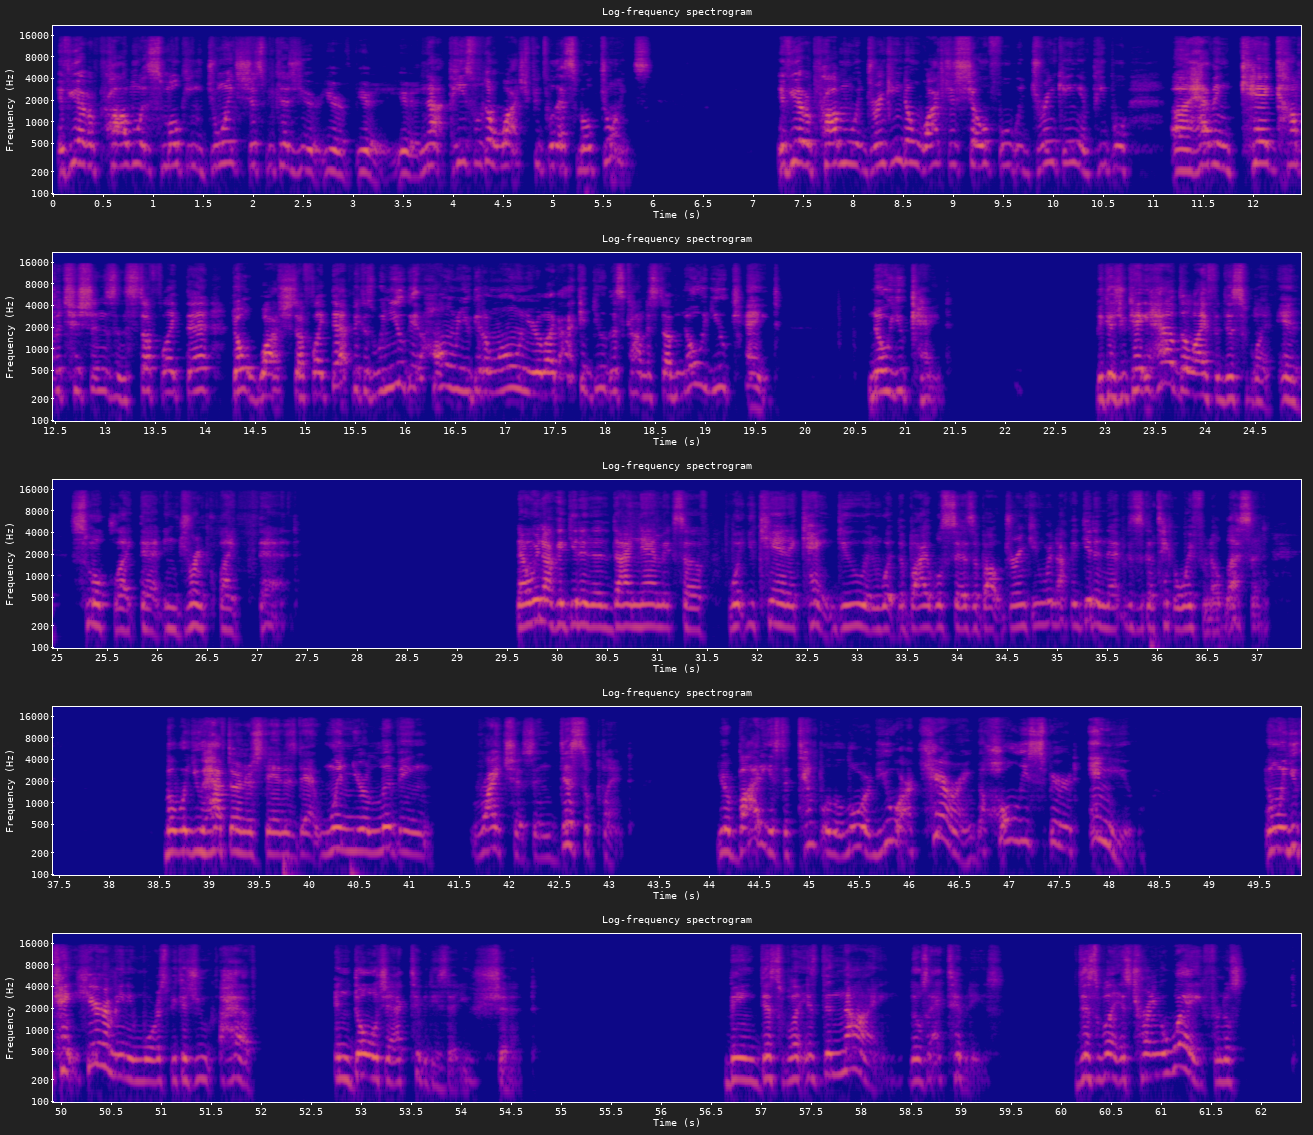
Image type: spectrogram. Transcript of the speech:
If you have a problem with smoking joints just because you're you're you're you're not peaceful, don't watch people that smoke joints. If you have a problem with drinking, don't watch a show full with drinking and people uh, having keg competitions and stuff like that. Don't watch stuff like that because when you get home, you get alone, you're like, I can do this kind of stuff. No, you can't. No, you can't. Because you can't have the life of discipline and smoke like that and drink like that. Now, we're not going to get into the dynamics of what you can and can't do and what the Bible says about drinking. We're not going to get in that because it's going to take away from the lesson. But what you have to understand is that when you're living righteous and disciplined, your body is the temple of the Lord. You are carrying the Holy Spirit in you. And when you can't hear Him anymore, it's because you have indulged in activities that you shouldn't. Being disciplined is denying those activities. Discipline is turning away from those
